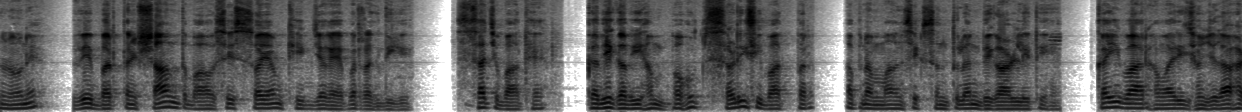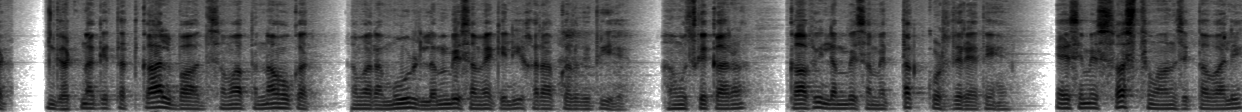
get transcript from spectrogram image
उन्होंने वे बर्तन शांत भाव से स्वयं ठीक जगह पर रख दिए। सच बात है कभी कभी हम बहुत सड़ी सी बात पर अपना मानसिक संतुलन बिगाड़ लेते हैं। कई बार हमारी झुंझलाहट घटना के तत्काल बाद समाप्त न होकर हमारा मूड लंबे समय के लिए खराब कर देती है। हम उसके कारण काफ़ी लंबे समय तक कुटते रहते हैं। ऐसे में स्वस्थ मानसिकता वाले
